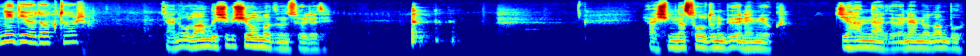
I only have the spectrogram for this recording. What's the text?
Ne diyor doktor? Yani olağan dışı bir şey olmadığını söyledi. Ya şimdi nasıl olduğunun bir önemi yok. Cihan nerede? Önemli olan bu.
